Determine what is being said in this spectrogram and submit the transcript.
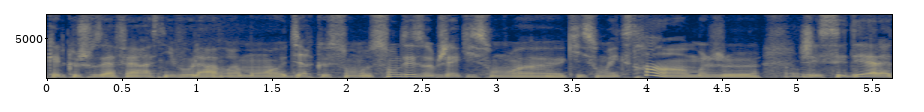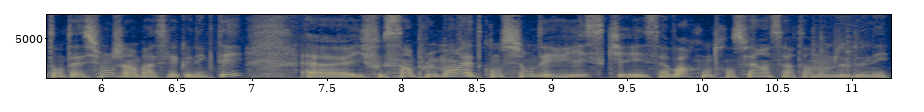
quelque chose à faire à ce niveau-là, vraiment dire que ce sont, sont des objets qui sont qui sont extra. hein. Moi, je j'ai cédé à la tentation, j'ai un bracelet connecté. Il faut simplement être conscient des risques et savoir qu'on transfère un certain nombre de données.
